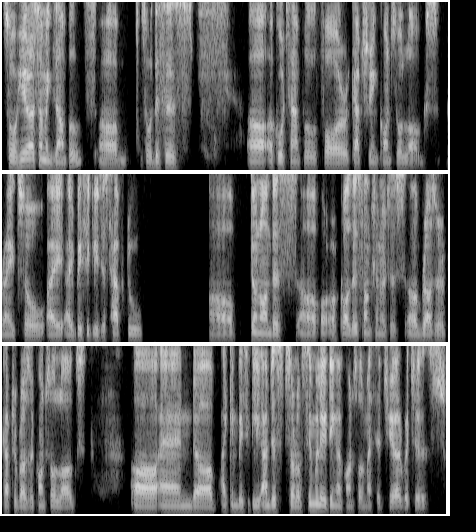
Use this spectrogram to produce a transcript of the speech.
So here are some examples. Um, so this is a code sample for capturing console logs, right? So I, I basically just have to uh, turn on this uh, or, or, call this function, which is uh, browser capture browser console logs. And I can basically, I'm just sort of simulating a console message here, which is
